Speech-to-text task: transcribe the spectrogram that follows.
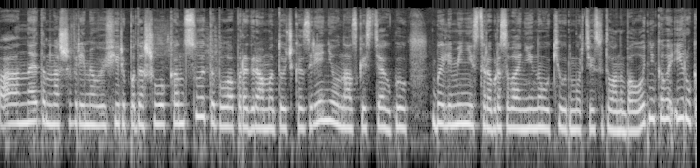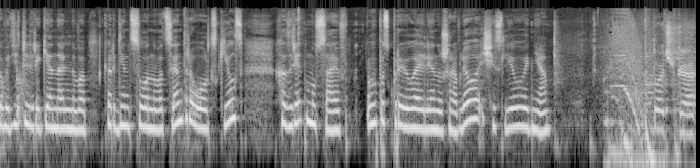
А на этом наше время в эфире подошло к концу. Это была программа «Точка зрения». У нас в гостях был, были министр образования и науки Удмуртии Светлана Болотникова и руководитель регионального координационного центра WorldSkills Хазрет Мусаев. Выпуск провела Елена Журавлева. Счастливого дня. «Точка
